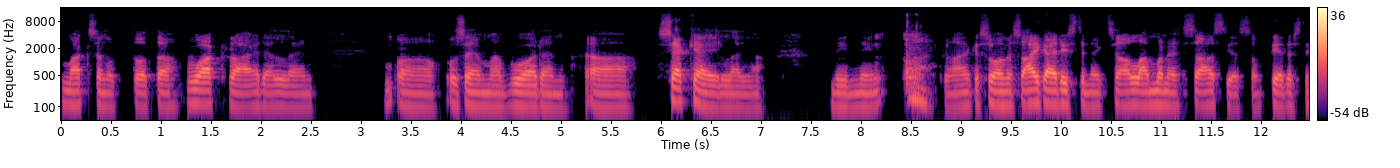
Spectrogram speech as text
maksanut tuota vuokraa edelleen uh, useamman vuoden uh, sekeillä ja niin, niin kyllä aika Suomessa aika edistyneeksi ollaan monessa asiassa, mutta tietysti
